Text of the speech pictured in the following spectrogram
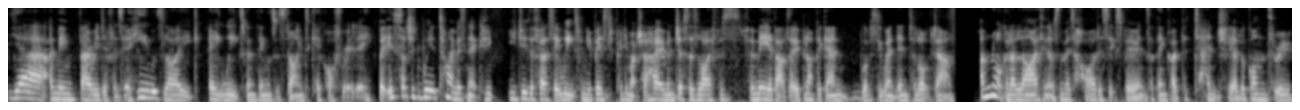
Yeah, I mean, very different. So he was like eight weeks when things were starting to kick off, really. But it's such a weird time, isn't it? Because you, you do the first eight weeks when you're basically pretty much at home, and just as life was for me about to open up again, we obviously went into lockdown. I'm not going to lie, I think that was the most hardest experience I think I've potentially ever gone through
